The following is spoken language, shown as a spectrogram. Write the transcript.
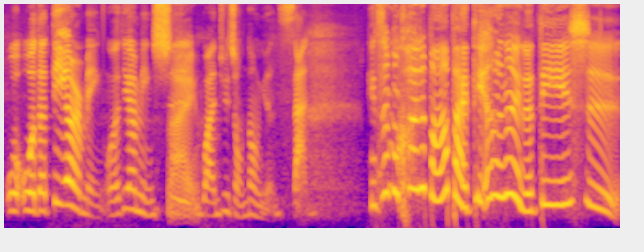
我我的第二名，我的第二名是《玩具总动员三》。你这么快就把它摆第二，那你的第一是，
